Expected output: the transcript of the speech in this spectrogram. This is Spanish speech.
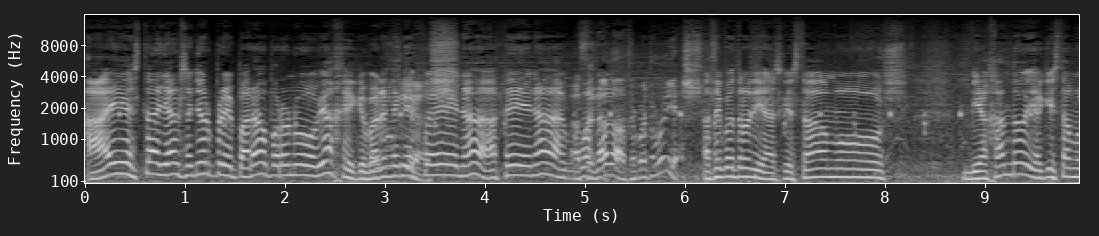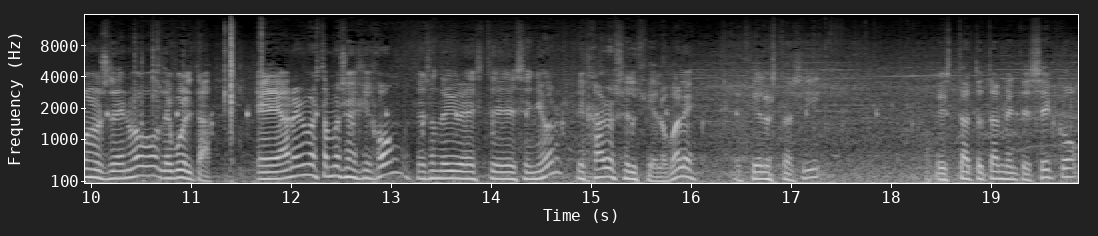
Ahí está ya el señor preparado para un nuevo viaje, que Buenos parece que fue nada, hace nada. Hace cua- nada, hace cuatro días. Hace cuatro días que estábamos viajando y aquí estamos de nuevo de vuelta. Eh, ahora mismo estamos en Gijón, que es donde vive este señor. Fijaros el cielo, ¿vale? El cielo está así, está totalmente seco.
